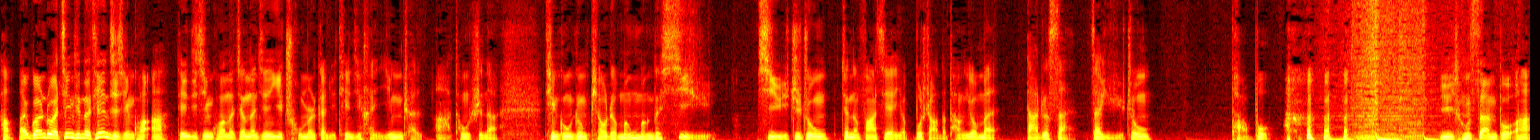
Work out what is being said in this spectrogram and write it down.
好，来关注今天的天气情况啊！天气情况呢，江南今天一出门，感觉天气很阴沉啊。同时呢，天空中飘着蒙蒙的细雨，细雨之中就能发现有不少的朋友们打着伞在雨中跑步，雨中散步啊。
